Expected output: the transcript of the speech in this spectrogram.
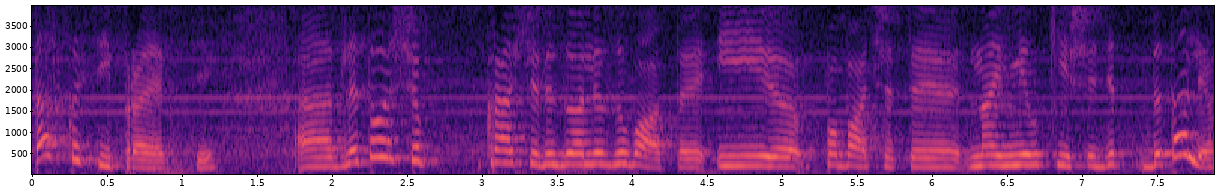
та в косій проекції. Е, Для того, щоб краще візуалізувати і побачити наймілкіші деталі,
